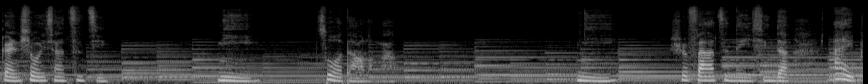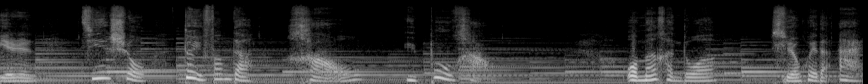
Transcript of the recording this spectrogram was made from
感受一下自己，你做到了吗？你是发自内心的爱别人，接受对方的好与不好。我们很多学会的爱，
